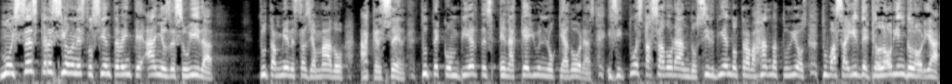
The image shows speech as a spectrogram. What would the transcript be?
Moisés creció en estos 120 años de su vida Tú también estás llamado a crecer. Tú te conviertes en aquello en lo que adoras. Y si tú estás adorando, sirviendo, trabajando a tu Dios, tú vas a ir de gloria en gloria,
